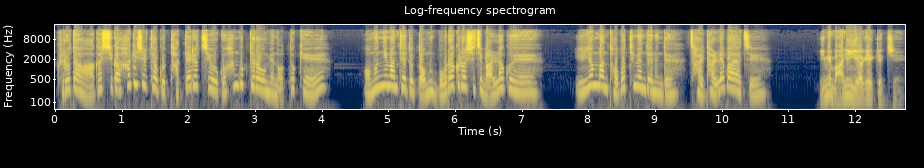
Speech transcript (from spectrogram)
그러다 아가씨가 하기 싫다고 다 때려치우고 한국 들어오면 어떡해? 어머님한테도 너무 뭐라 그러시지 말라고 해. 1년만 더 버티면 되는데 잘 달래봐야지. 이미 많이 이야기했겠지.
